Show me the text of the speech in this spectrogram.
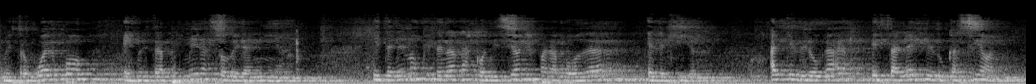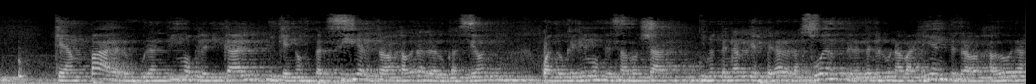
nuestro cuerpo es nuestra primera soberanía y tenemos que tener las condiciones para poder elegir. Hay que derogar esta ley de educación que ampara el oscurantismo clerical y que nos persigue a las trabajadoras de la educación cuando queremos desarrollar y no tener que esperar a la suerte de tener una valiente trabajadora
